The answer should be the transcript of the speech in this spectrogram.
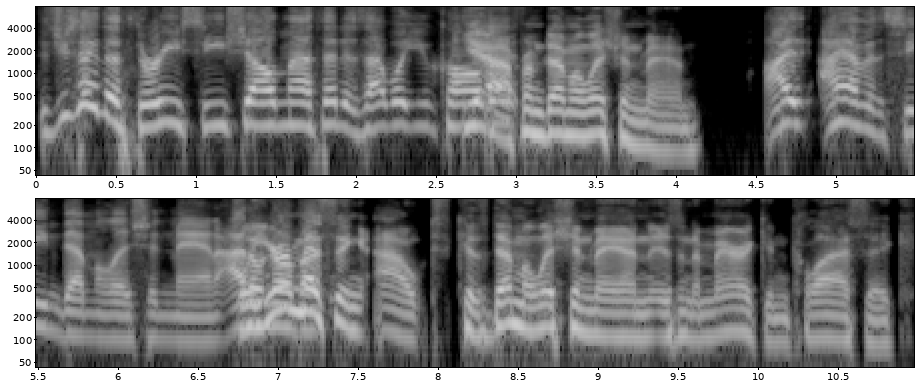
Did you say the three seashell method? Is that what you call yeah it? from demolition man I I haven't seen Demolition Man. I well, don't you're know about missing out because Demolition Man is an American classic,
